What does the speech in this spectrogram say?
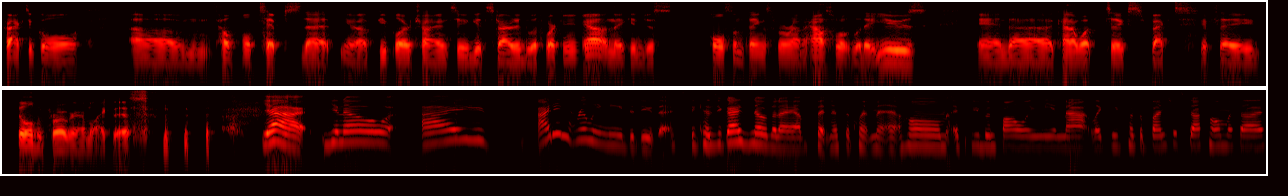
practical um, helpful tips that you know if people are trying to get started with working out and they can just pull some things from around the house what would they use and uh, kind of what to expect if they build a program like this. Yeah you know i i didn't really need to do this because you guys know that i have fitness equipment at home. If you've been following me and matt like we took a bunch of stuff home with us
